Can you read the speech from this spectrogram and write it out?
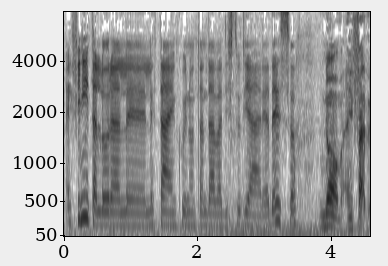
È finita allora l'età in cui non ti andava di studiare, adesso? No, ma infatti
